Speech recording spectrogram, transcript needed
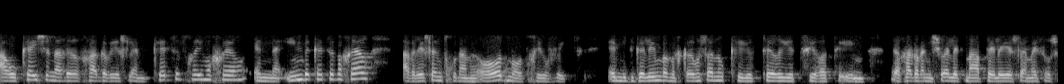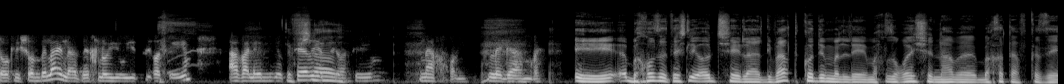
ארוכי שינה, דרך אגב, יש להם קצב חיים אחר, הם נעים בקצב אחר, אבל יש להם תכונה מאוד מאוד חיובית. הם מתגלים במחקרים שלנו כיותר יצירתיים. דרך אגב, אני שואלת מה הפלא, יש להם עשר שעות לישון בלילה, אז איך לא יהיו יצירתיים? אבל הם יותר אפשר. יצירתיים. נכון, לגמרי. אה, בכל זאת, יש לי עוד שאלה. דיברת קודם על אה, מחזורי שינה בחטף כזה.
